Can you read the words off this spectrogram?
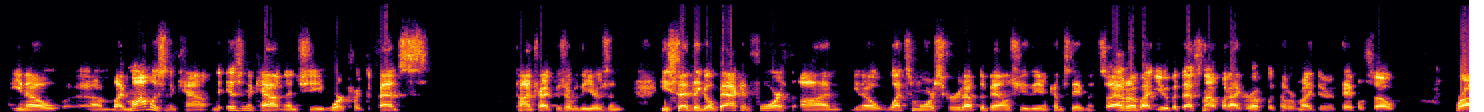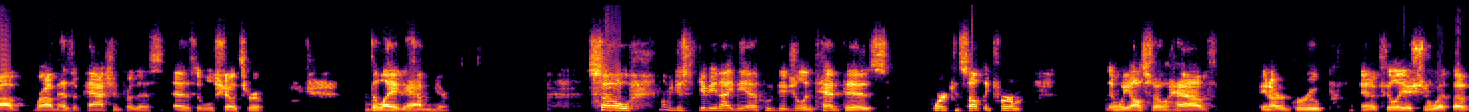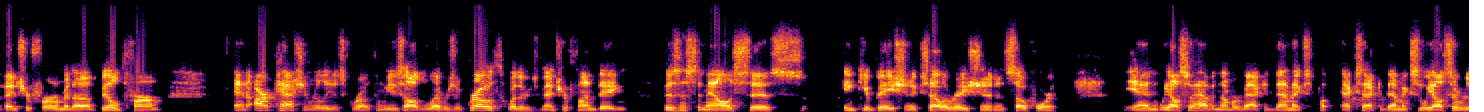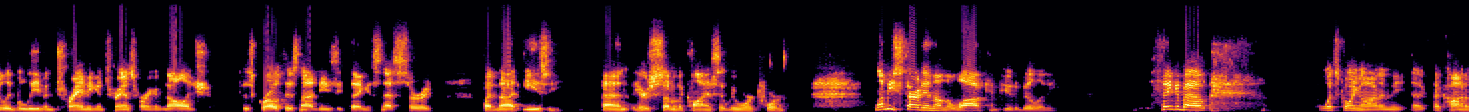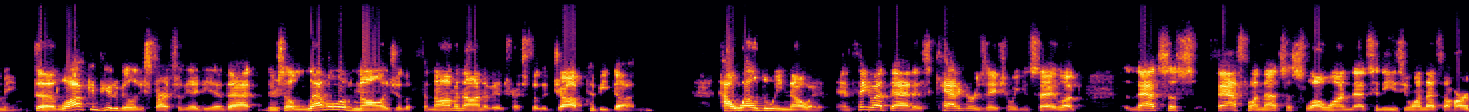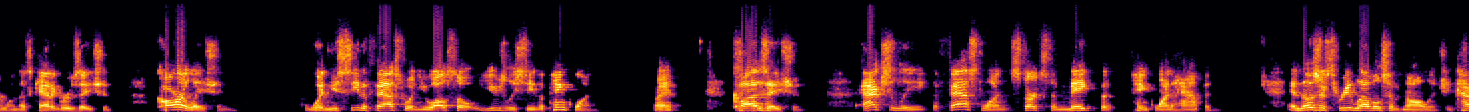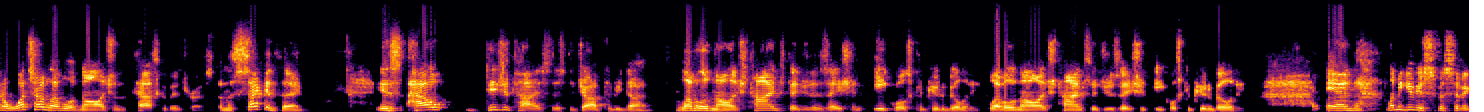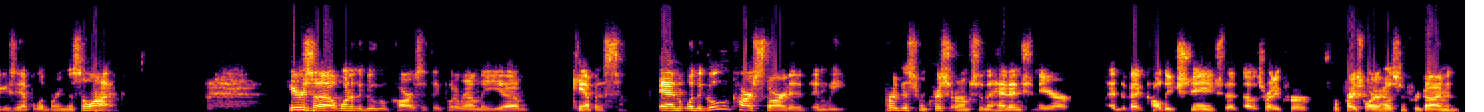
you know, uh, my mom was an accountant, is an accountant, and she worked for defense contractors over the years. And he said they go back and forth on, you know, what's more screwed up, the balance sheet, the income statement. So I don't know about you, but that's not what I grew up with over my dinner table. So Rob, Rob has a passion for this, as it will show through. Delighted to have him here. So let me just give you an idea who Digital Intent is. We're a consulting firm, and we also have in our group an affiliation with a venture firm and a build firm. And our passion really is growth. And we use all the levers of growth, whether it's venture funding, business analysis, incubation, acceleration, and so forth. And we also have a number of academics, ex academics. So we also really believe in training and transferring of knowledge because growth is not an easy thing. It's necessary, but not easy. And here's some of the clients that we worked for. Let me start in on the law of computability. Think about what's going on in the uh, economy. The law of computability starts with the idea that there's a level of knowledge of the phenomenon of interest of the job to be done. How well do we know it? And think about that as categorization. We can say, look, that's a fast one, that's a slow one, that's an easy one, that's a hard one. That's categorization. Correlation. When you see the fast one, you also usually see the pink one right? Causation. Actually, the fast one starts to make the pink one happen. And those are three levels of knowledge. And kind of what's our level of knowledge of the task of interest? And the second thing is how digitized is the job to be done? Level of knowledge times digitization equals computability. Level of knowledge times digitization equals computability. And let me give you a specific example to bring this alive. Here's uh, one of the Google cars that they put around the uh, campus. And when the Google car started, and we heard this from Chris Urmson, the head engineer at the event called Exchange that I was running for, for Pricewaterhouse and for Diamond.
